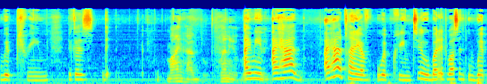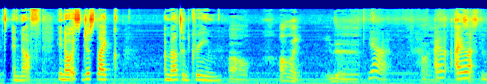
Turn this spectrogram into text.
whipped cream because th- Mine had plenty of. I mean, cream. I had I had plenty of whipped cream too, but it wasn't whipped enough. You know, it's just like a melted cream. Oh, oh, like the. Yeah. Oh, I- yeah. I li-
